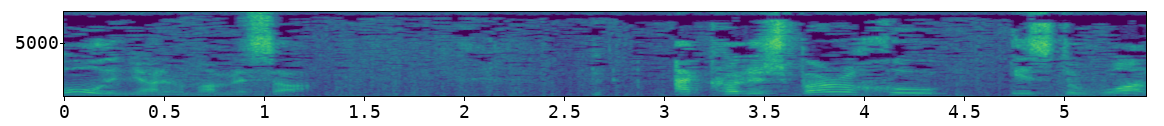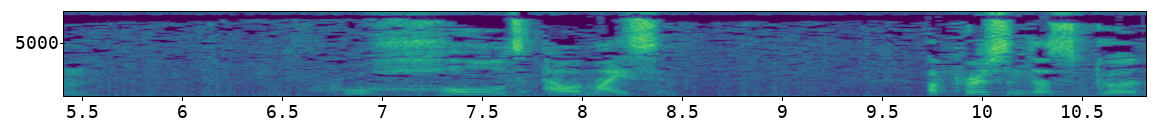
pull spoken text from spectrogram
all in Yanim Muhammad HaKadosh Baruch Hu is the one who holds our meisim. A person does good.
